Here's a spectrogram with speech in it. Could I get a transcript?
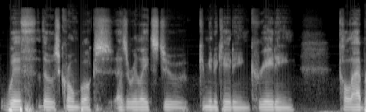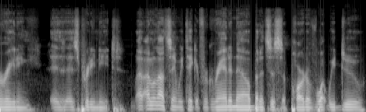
with those Chromebooks as it relates to communicating, creating, collaborating is, is pretty neat. I, I'm not saying we take it for granted now, but it's just a part of what we do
